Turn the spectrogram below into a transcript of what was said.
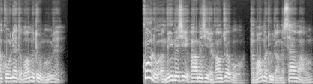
အကိုနဲ့သဘောမတူဘူးတဲ့ကို့လိုအမိမရှိအဖမရှိတကောင်ကြော့ကိုသဘောမတူတာမဆမ်းပါဘူး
